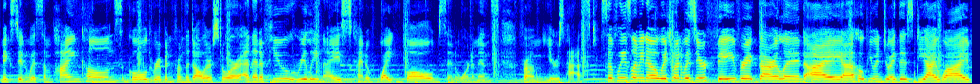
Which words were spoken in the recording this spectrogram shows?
mixed in with some pine cones, gold ribbon from the dollar store, and then a few really nice kind of white bulbs and ornaments from years past. So please let me know which one was your favorite garland. I uh, hope you enjoyed this DIY.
